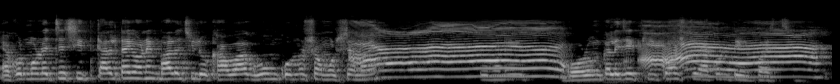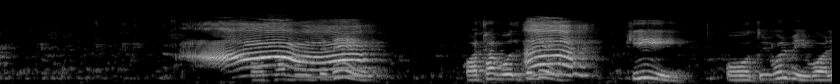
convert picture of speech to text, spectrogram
এখন মনে হচ্ছে শীতকালটাই অনেক ভালো ছিল। খাওয়া, ঘুম, কোনো সমস্যা নয় মানে গরমকালে যে কী কষ্ট, এখন টের পাচ্ছি কথা বলতে দে কথা বলতে কি? ও, তুই বলবি? বল।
